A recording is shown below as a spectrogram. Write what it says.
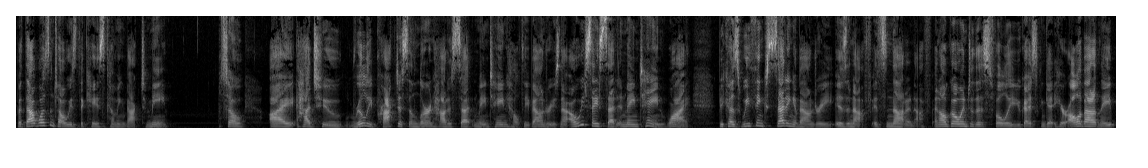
But that wasn't always the case coming back to me. So I had to really practice and learn how to set and maintain healthy boundaries. Now, I always say set and maintain. Why? Because we think setting a boundary is enough. It's not enough. And I'll go into this fully. You guys can get here all about it in the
